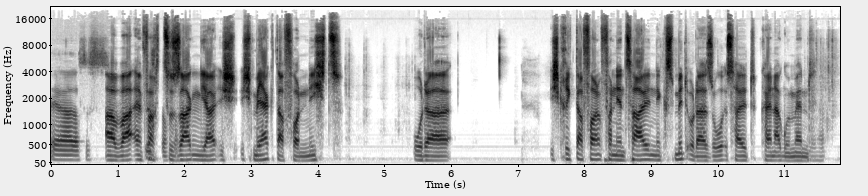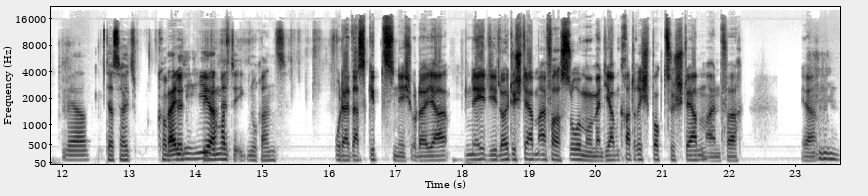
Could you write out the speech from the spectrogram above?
Ja, das ist. Aber einfach ist zu sagen, ja, ich, ich merke davon nichts. Oder ich krieg davon von den Zahlen nichts mit oder so, ist halt kein Argument. Ja. ja. Das ist halt komplett behinderte Ignoranz. Oder das gibt's nicht. Oder ja, nee, die Leute sterben einfach so im Moment. Die haben gerade richtig Bock zu sterben mhm. einfach. Ja.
